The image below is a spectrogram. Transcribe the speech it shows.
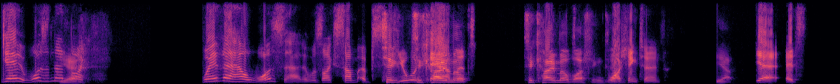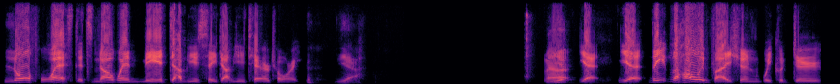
Yeah, wasn't that Yeah. like where the hell was that? It was like some obscure town Tacoma, Tacoma, Washington. Washington. Yep. Yeah, it's northwest. It's nowhere near WCW territory. Yeah. Uh, Yep. Yeah, yeah. The the whole invasion we could do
